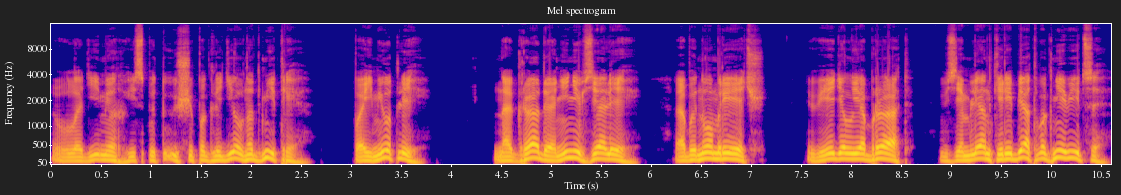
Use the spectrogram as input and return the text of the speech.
Владимир испытующе поглядел на Дмитрия. Поймет ли? Награды они не взяли, об ином речь. Видел я, брат, в землянке ребят в огневице.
